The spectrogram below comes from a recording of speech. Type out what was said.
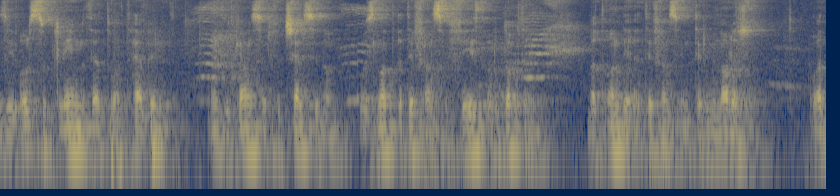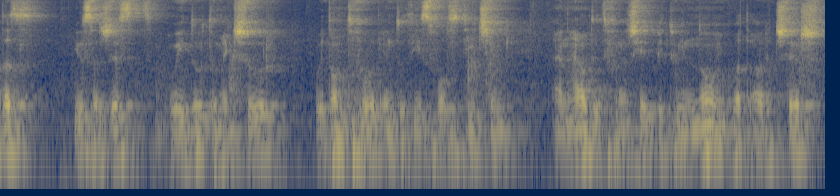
They also claim that what happened in the Council of Chalcedon was not a difference of faith or doctrine, but only a difference in terminology. What does you suggest we do to make sure we don't fall into these false teaching and how to differentiate between knowing what our church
